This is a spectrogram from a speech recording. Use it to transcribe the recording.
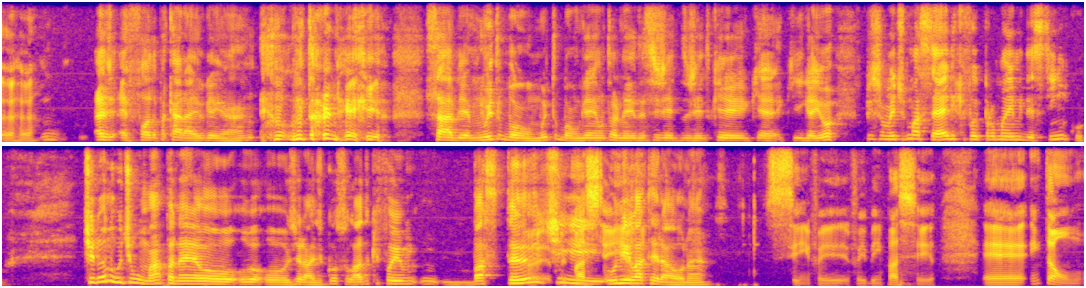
Uhum. É, foda pra caralho ganhar um torneio, sabe? É muito bom, muito bom ganhar um torneio desse jeito, do jeito que, que, é, que ganhou, principalmente numa série que foi pra uma MD5. Tirando o último mapa, né, o, o, o Gerard, consulado, que foi bastante foi, foi né? unilateral, né? Sim, foi, foi bem passeio. É, então,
